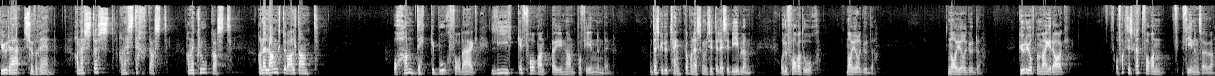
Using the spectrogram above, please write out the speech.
Gud er suveren. Han er størst, han er sterkest, han er klokest. Han er langt over alt annet. Og han dekker bord for deg, like foran øynene på fienden din. Og Det skal du tenke på neste gang du sitter og leser Bibelen, og du får et ord. Nå gjør Gud det. Nå gjør Gud det. Gud har gjort med meg i dag, og faktisk rett foran fiendens øyne.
